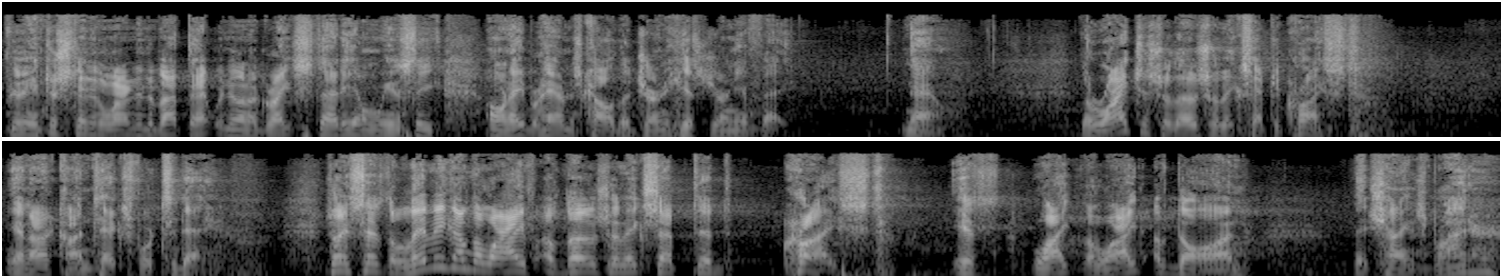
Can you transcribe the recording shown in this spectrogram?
If you're interested in learning about that, we're doing a great study on Wednesday on Abraham. It's called the journey, his journey of faith. Now, the righteous are those who have accepted Christ in our context for today. So it says the living of the life of those who have accepted Christ is like the light of dawn that shines brighter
